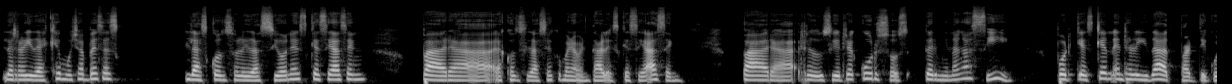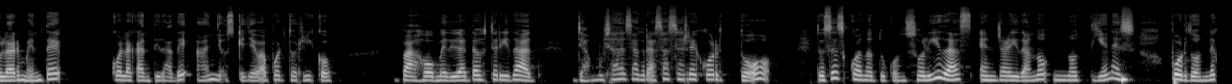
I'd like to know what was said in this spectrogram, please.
La realidad es que muchas veces las consolidaciones que se hacen para las consolidaciones gubernamentales que se hacen para reducir recursos terminan así, porque es que en realidad, particularmente con la cantidad de años que lleva Puerto Rico bajo medidas de austeridad, ya mucha de esa grasa se recortó. Entonces, cuando tú consolidas, en realidad no, no tienes por dónde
